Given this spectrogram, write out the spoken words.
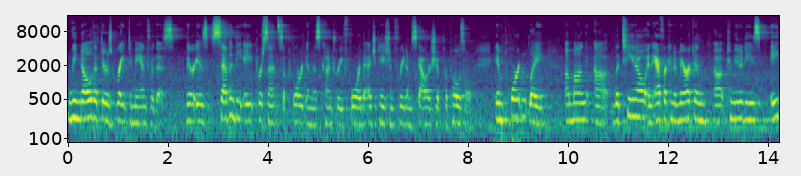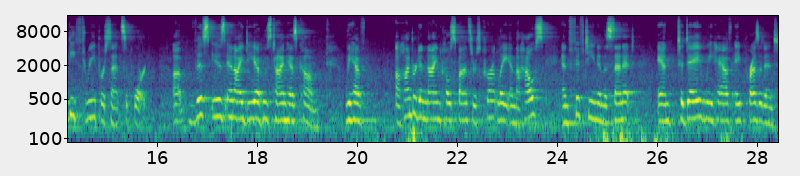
We know that there's great demand for this. There is 78% support in this country for the Education Freedom Scholarship proposal. Importantly, among uh, Latino and African American uh, communities, 83% support. Uh, this is an idea whose time has come. We have 109 co-sponsors currently in the House and 15 in the Senate. And today we have a president,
